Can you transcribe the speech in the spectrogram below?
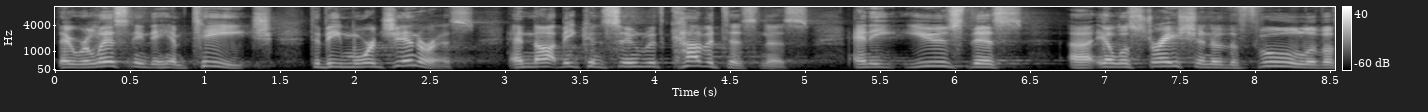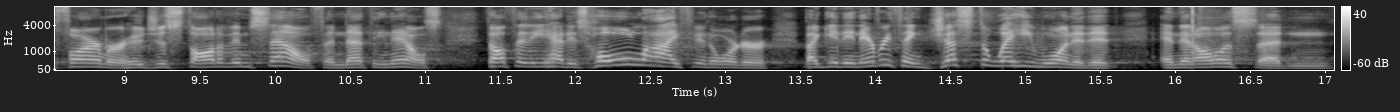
they were listening to him teach to be more generous and not be consumed with covetousness. And he used this uh, illustration of the fool of a farmer who just thought of himself and nothing else, thought that he had his whole life in order by getting everything just the way he wanted it, and then all of a sudden,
